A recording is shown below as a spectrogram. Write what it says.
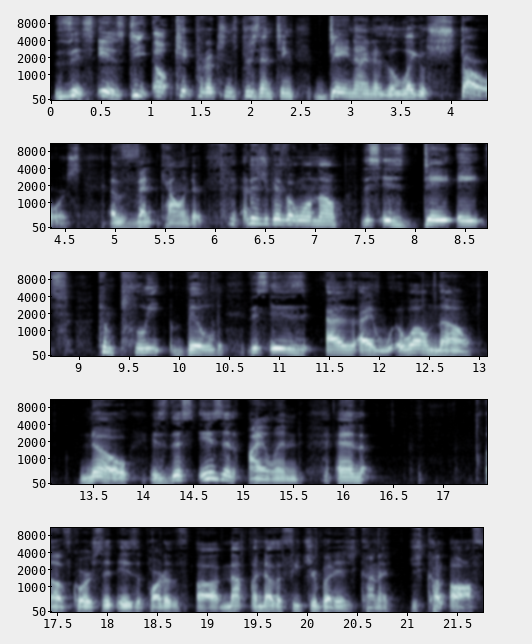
This is DL Kit Productions presenting day 9 of the LEGO Star Wars Advent calendar. And as you guys all well know, this is day 8 complete build. This is, as I well know, know, is this is an island, and of course it is a part of uh, another feature, but it is kind of just cut off.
